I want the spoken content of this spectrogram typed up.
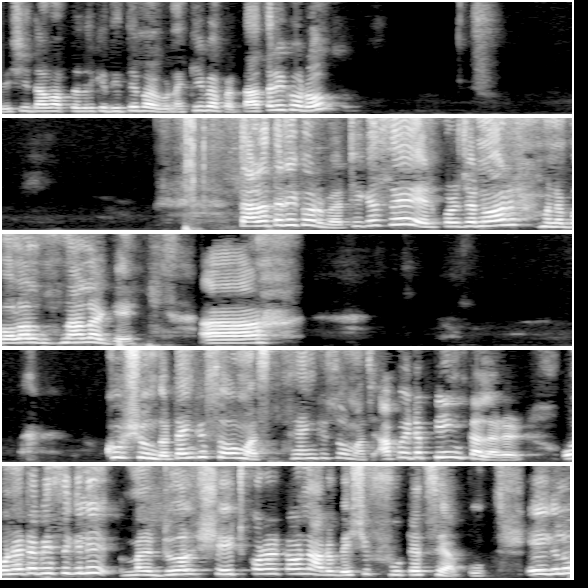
বেশি দাম আপনাদেরকে দিতে পারব না। কি ব্যাপার? তাড়াতাড়ি করো। তাড়াতাড়ি করবা, ঠিক আছে? এরপর যেন আর মানে বলা না লাগে। আহ খুব সুন্দর। Thank you so much thank you so much আপু, এটা পিঙ্ক কালারের ওনাটা বেসিক্যালি মানে ডুয়াল শেড করার কারণে আরও বেশি ফুটেছে আপু। এইগুলো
